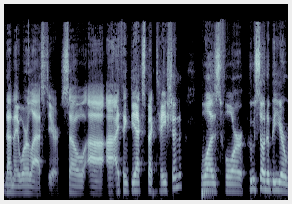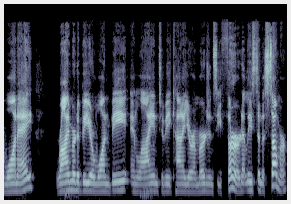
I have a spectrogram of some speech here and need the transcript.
than they were last year. So uh, I think the expectation was for Husso to be your 1A, Reimer to be your 1B, and Lyon to be kind of your emergency third, at least in the summer.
